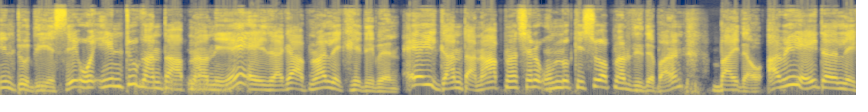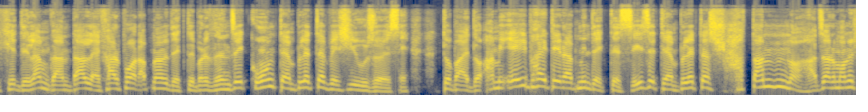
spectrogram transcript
ইন্টু দিয়েছি ওই ইন্টু গানটা আপনারা নিয়ে এই জায়গায় আপনারা লিখে দিবেন। এই গানটা না আপনার ছেড়ে অন্য কিছু আপনারা দিতে পারেন। বাই দাও আমি এইটা লিখে দিলাম গানটা লেখার পর আপনারা দেখতে পারেন যে কোন টেমপ্লেটটা বেশি ইউজ হয়েছে। তো বাই দাও আমি এই ভাইটির আপনি দেখতেছি যে টেমপ্লেটটা সাতান্ন হাজার মানুষ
